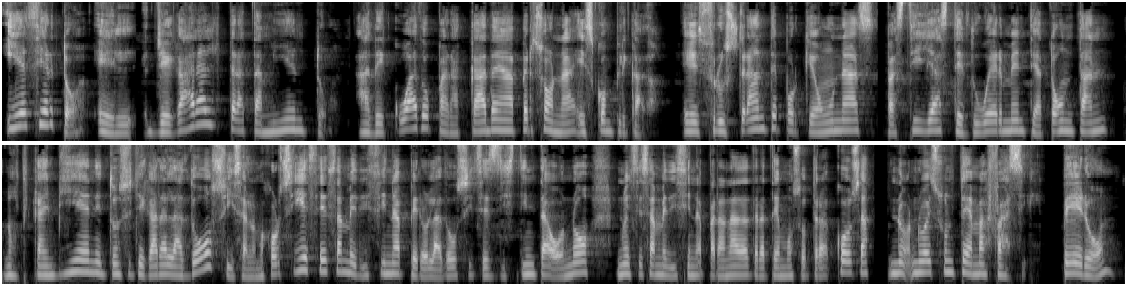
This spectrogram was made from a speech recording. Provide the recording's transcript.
Y es cierto, el llegar al tratamiento adecuado para cada persona es complicado. Es frustrante porque unas pastillas te duermen, te atontan, no te caen bien, entonces llegar a la dosis, a lo mejor sí es esa medicina, pero la dosis es distinta o no, no es esa medicina para nada, tratemos otra cosa. No, no es un tema fácil, pero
